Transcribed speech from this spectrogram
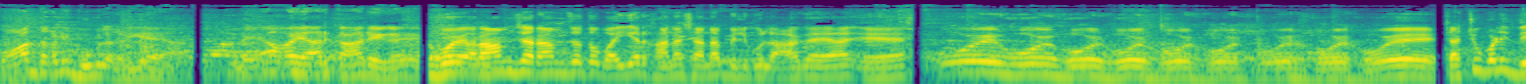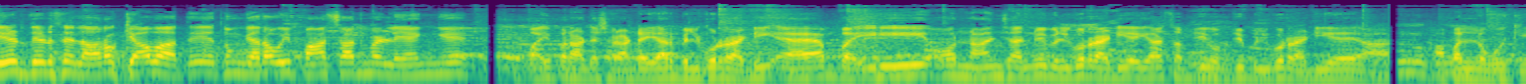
बहुत तगड़ी भूख लग रही है यार। ले आओ यार, कहाँ रह गए? होए आराम से आराम से तो भाई यार खाना शाना बिल्कुल आ गया है। होए होए होए होए होए होए होए होए। चाचू, बड़ी देर देर से ला रहा हूँ, क्या बात है? तुम कह रहा हो पाँच, सात मिनट ले आएँगे। भाई, पराठे, शराठे, यार, बिल्कुल रेडी है, भाई। और नान शान भी बिल्कुल रेडी है, यार, सब्ज़ी वब्जी बिल्कुल रेडी है, यार, अपन लोगों की।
